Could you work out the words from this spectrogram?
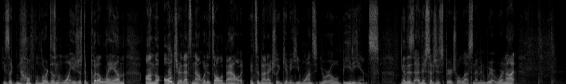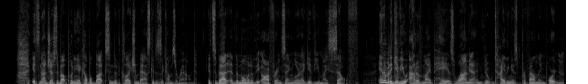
He's like, "No, the Lord doesn't want you just to put a lamb on the altar. That's not what it's all about. It's about actually giving he wants your obedience." And there's there's such a spiritual lesson. I mean, we're we're not it's not just about putting a couple bucks into the collection basket as it comes around. It's about at the moment of the offering saying, Lord, I give you myself. And I'm going to give you out of my pay as well. I mean, tithing is profoundly important,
